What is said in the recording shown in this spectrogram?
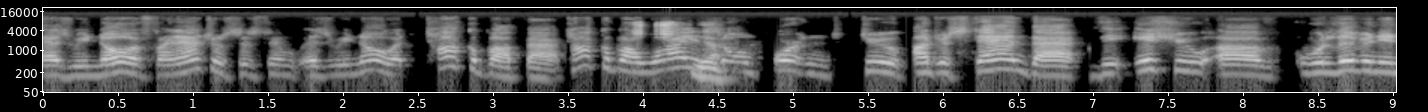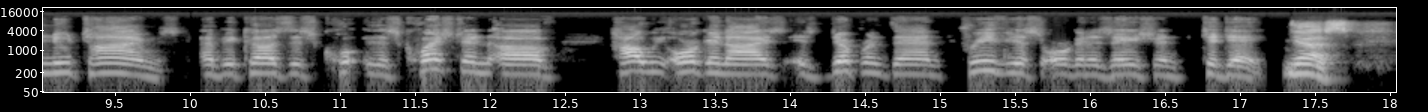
as we know it, financial system as we know it. Talk about that. Talk about why it's yeah. so important to understand that the issue of we're living in new times, and because this this question of how we organize is different than previous organization today? Yes.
